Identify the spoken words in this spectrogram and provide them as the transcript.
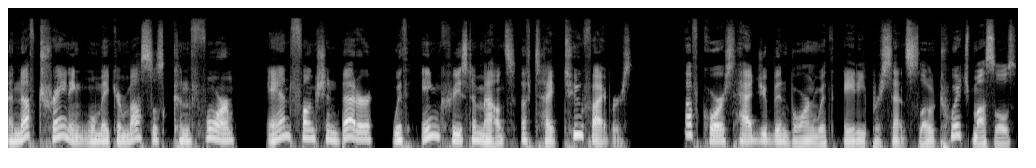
enough training will make your muscles conform and function better with increased amounts of type 2 fibers. Of course, had you been born with 80% slow twitch muscles,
